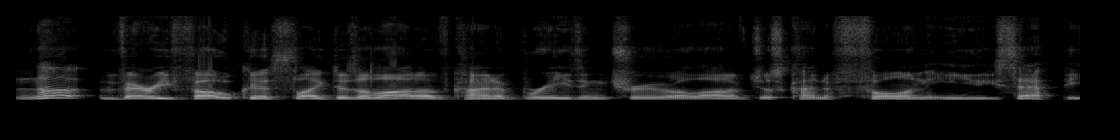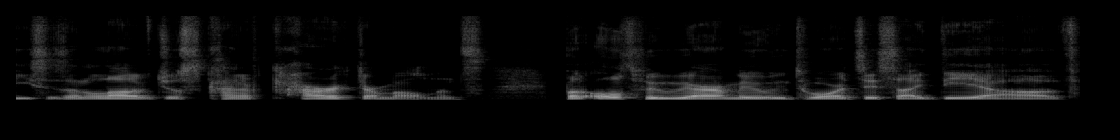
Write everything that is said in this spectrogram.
not very focused. Like there's a lot of kind of breezing through, a lot of just kind of fun, easy set pieces, and a lot of just kind of character moments. But ultimately, we are moving towards this idea of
